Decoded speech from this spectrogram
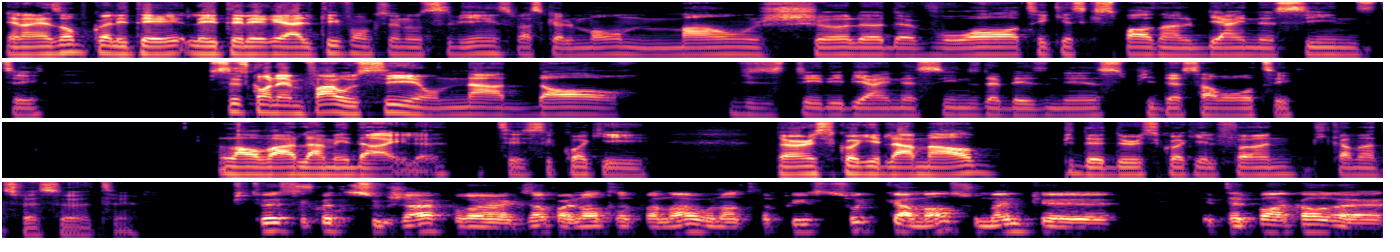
il y a une raison pourquoi les, les téléréalités fonctionnent aussi bien, c'est parce que le monde mange ça, de voir qu'est-ce qui se passe dans le behind the scenes. C'est ce qu'on aime faire aussi. On adore visiter des behind the scenes de business, puis de savoir l'envers de la médaille. C'est quoi qui est. De un, c'est quoi qui est de la merde, puis de deux, c'est quoi qui est le fun, puis comment tu fais ça, tu sais. Puis toi, c'est quoi tu suggères pour, un exemple, un entrepreneur ou une entreprise, soit qui commence ou même qui n'est peut-être pas encore euh,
